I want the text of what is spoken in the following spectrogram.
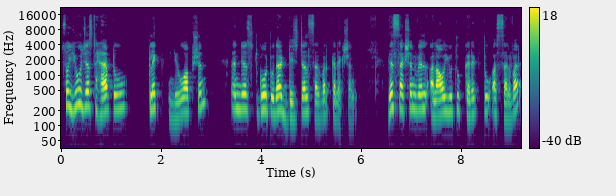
So you just have to click new option and just go to the digital server connection this section will allow you to connect to a server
